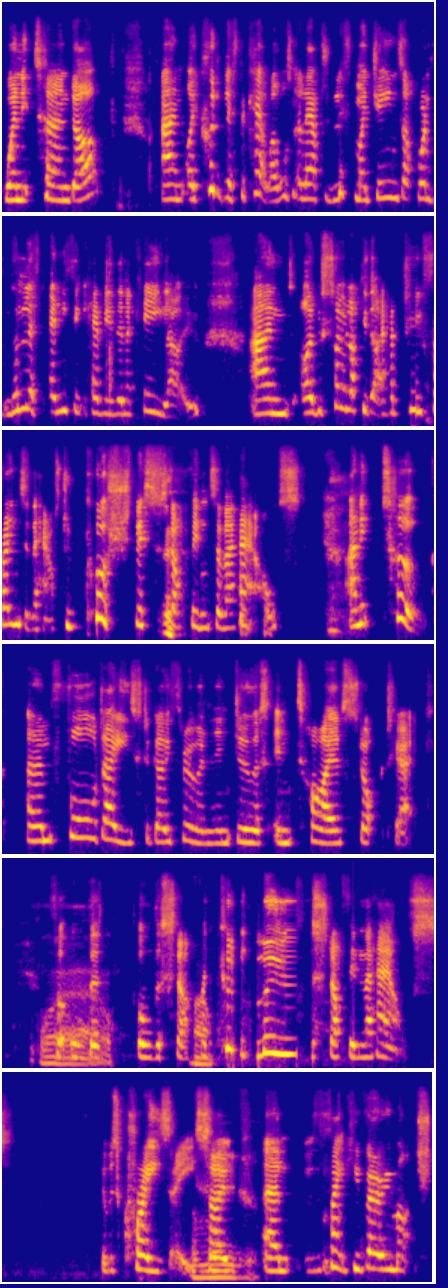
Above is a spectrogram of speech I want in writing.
when it turned up and I couldn't lift the kettle. I wasn't allowed to lift my jeans up or anything. I couldn't lift anything heavier than a kilo. And I was so lucky that I had two friends in the house to push this stuff into the house. And it took um, four days to go through and then do an entire stock check wow. for all the all the stuff. Wow. I couldn't move the stuff in the house. It was crazy. Amazing. So um, thank you very much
